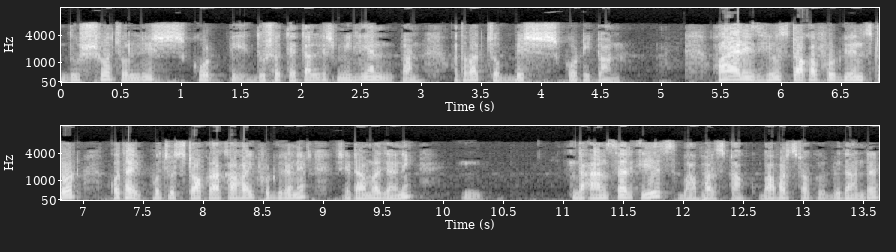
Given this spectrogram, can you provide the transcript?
দুশো চল্লিশ কোটি দুশো তেতাল্লিশ মিলিয়ন টন অথবা চব্বিশ কোটি টন। Where is huge stock of food grain store কোথায় প্রচুর স্টক রাখা হয় ফুড গ্রেনের সেটা আমরা জানি। The answer is buffer stock. Buffer stock would be the under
